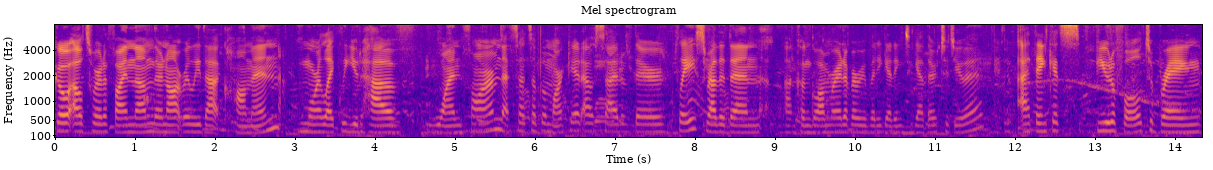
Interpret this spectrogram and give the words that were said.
go elsewhere to find them. They're not really that common. More likely you'd have one farm that sets up a market outside of their place rather than a conglomerate of everybody getting together to do it. I think it's beautiful to bring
